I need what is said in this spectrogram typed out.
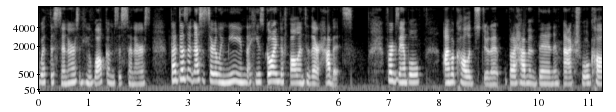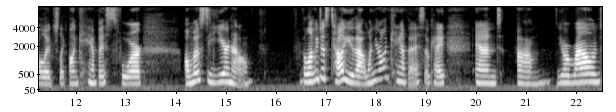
with the sinners and he welcomes the sinners, that doesn't necessarily mean that he's going to fall into their habits. For example, I'm a college student, but I haven't been in actual college, like on campus, for almost a year now. But let me just tell you that when you're on campus, okay, and um, you're around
